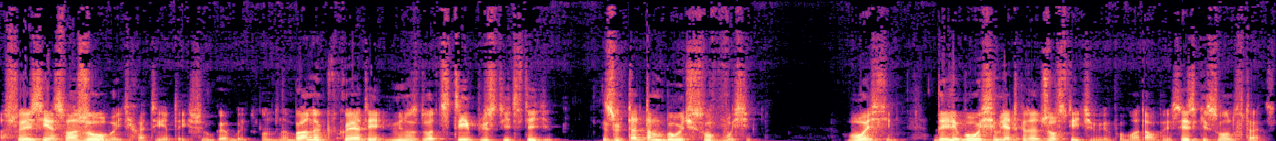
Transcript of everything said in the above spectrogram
А что если я сложу оба этих ответа, решил Габет. Он набрал на калькуляторе минус 23 плюс 31. Результатом было число 8. 8. Да или бы 8 лет, когда Джо встретил ее, по-моему, там полицейский сон в трассе.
